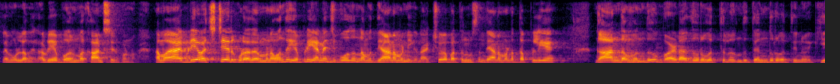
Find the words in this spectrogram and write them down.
எல்லாமே உள்ளங்கையில். அப்படியே போகும்போது கான்சன்ட்ரேட் பண்ணணும். நம்ம இப்படியே வச்சுட்டே இருக்கக்கூடாது. நம்ம வந்து எப்படி எனர்ஜி போகுதுன்னு நம்ம தியானம் பண்ணிக்கணும். ஆக்சுவலாக பத்து நிமிஷம் தியானம் பண்ண தப்பு இல்லையே. காந்தம் வந்து வடதுருவத்திலிருந்து தென் துருவத்தை நோக்கி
